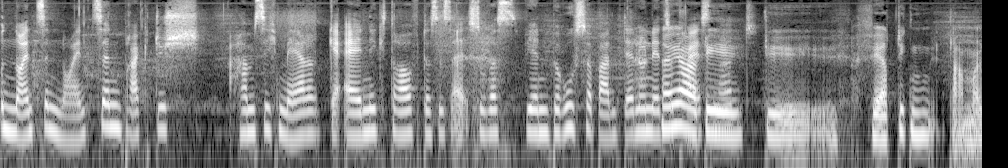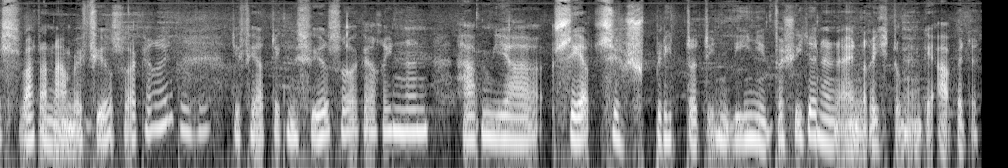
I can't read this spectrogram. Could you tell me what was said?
Und 1919 praktisch haben sich mehr geeinigt darauf, dass es sowas wie ein Berufsverband, der noch nicht naja, so die, hat. Die fertigen, damals war der Name Fürsorgerin, mhm. die fertigen Fürsorgerinnen haben ja sehr zersplittert in Wien in verschiedenen Einrichtungen gearbeitet.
